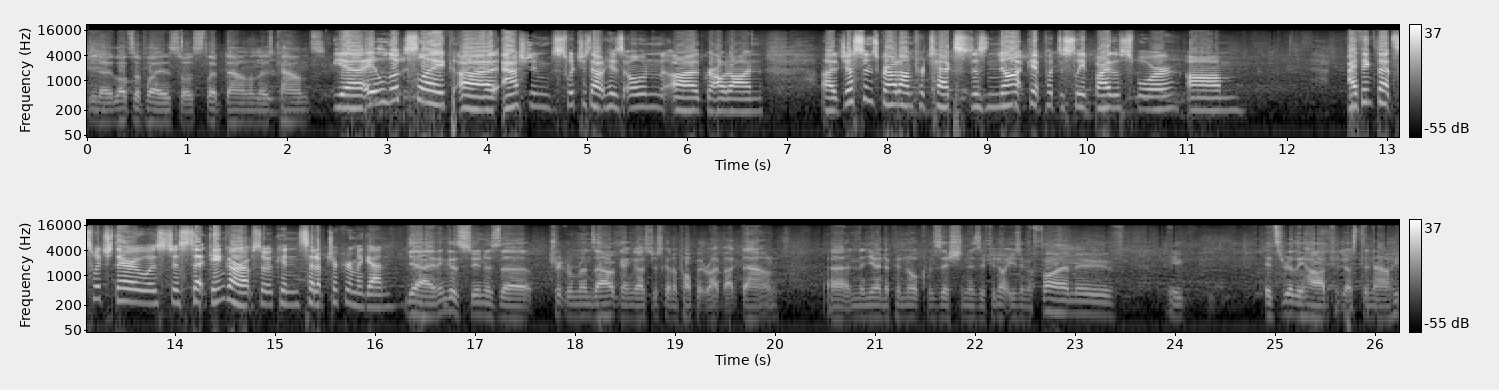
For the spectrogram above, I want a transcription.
you know, lots of players sort of slip down on those counts. Yeah, it looks like uh, Ashton switches out his own uh, Groudon. Uh, Justin's Groudon protects, does not get put to sleep by the Spore. Um, I think that switch there was to set Gengar up so it can set up Trick Room again. Yeah, I think as soon as the Trick Room runs out, Gengar's just going to pop it right back down. Uh, and then you end up in an awkward position as if you're not using a fire move. You it's really hard for Justin now. He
